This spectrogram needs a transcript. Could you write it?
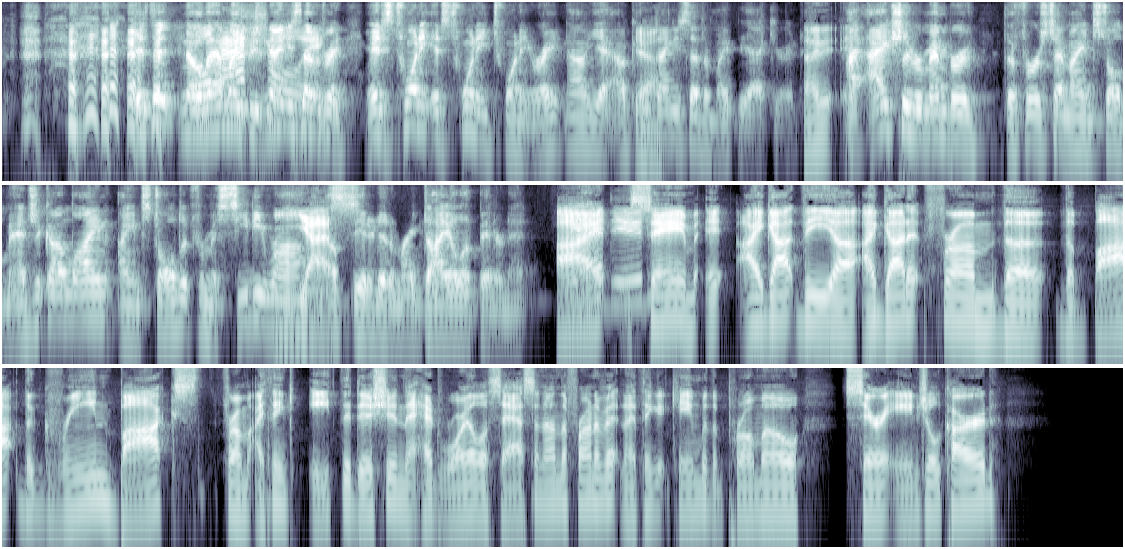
Is it? No, Well, that might be actually- 97. Right? It's 20. It's 2020 right now. Yeah. Okay. Yeah. 97 might be accurate. I, I I actually remember the first time I installed Magic Online. I installed it from a CD-ROM Yes. and updated it on my dial-up internet. I Yeah, dude. same. It, I got the uh, I got it from the the bo- the green box from I think eighth edition that had Royal Assassin on the front of it, and I think it came with a promo Serra Angel card.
